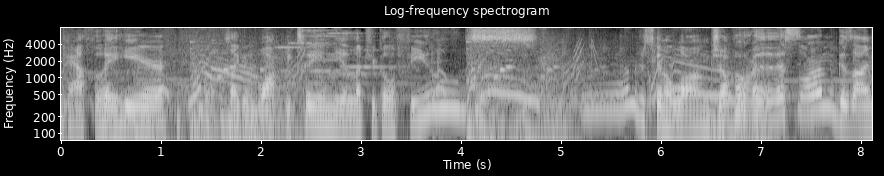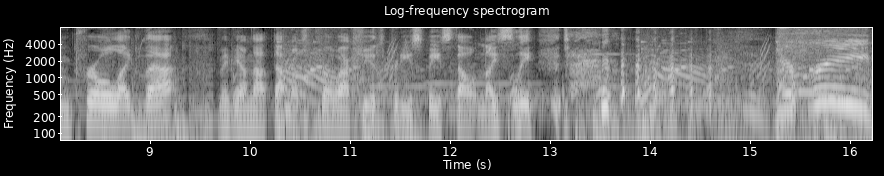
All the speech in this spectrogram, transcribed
pathway here, so I can walk between the electrical fields. I'm just gonna long jump over this one, because I'm pro like that. Maybe I'm not that much pro, actually, it's pretty spaced out nicely. You're free!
